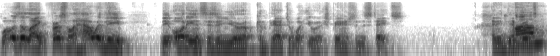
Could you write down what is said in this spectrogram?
What was it like? First of all, how were the the audiences in Europe compared to what you were experiencing in the States? Any difference? Um,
